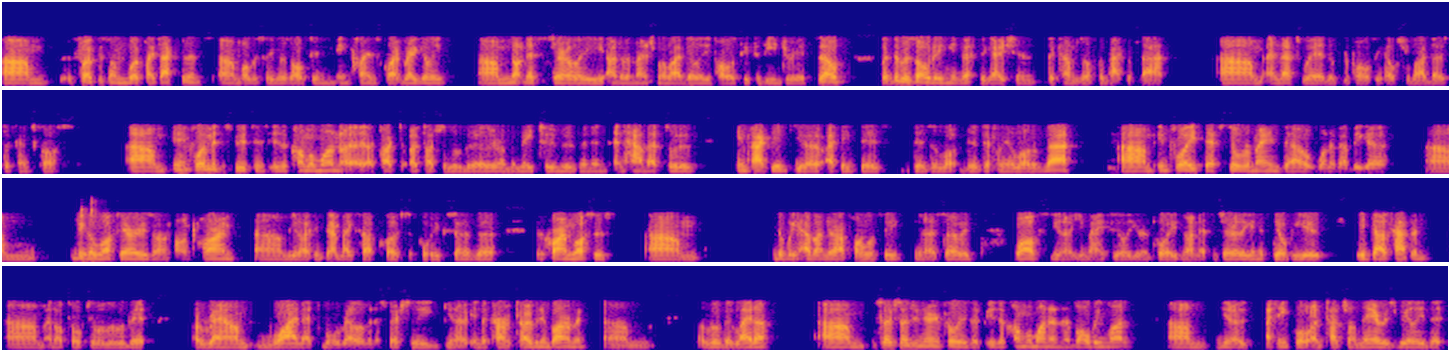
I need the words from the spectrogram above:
Um, focus on workplace accidents um, obviously results in, in claims quite regularly um, not necessarily under the management liability policy for the injury itself, but the resulting investigation that comes off the back of that. Um, and that's where the, the, policy helps provide those defence costs. Um, employment disputes is, is, a common one. I, I, touched, I, touched, a little bit earlier on the Me Too movement and, and, how that sort of impacted. You know, I think there's there's a lot, there's definitely a lot of that. Um, employee theft still remains our one of our bigger um, bigger loss areas on on crime. Um, you know, I think that makes up close to 40% of the the crime losses um, that we have under our policy. You know, so it, whilst you know you may feel your employee is not necessarily going to steal for you, it does happen, um, and I'll talk to a little bit around why that's more relevant, especially you know in the current COVID environment um, a little bit later. Um, social engineering fraud is a, is a common one and an evolving one. Um, you know, I think what I'd touch on there is really that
